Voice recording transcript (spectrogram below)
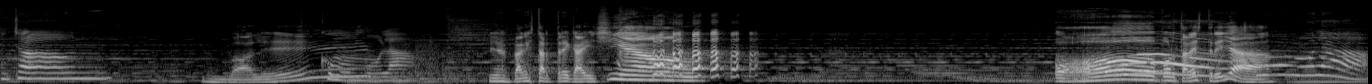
¡Chan, chan! Vale. ¡Cómo mola! Mira, en plan Star Trek ahí. ¡Oh! Portal estrella. ¡Cómo mola!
